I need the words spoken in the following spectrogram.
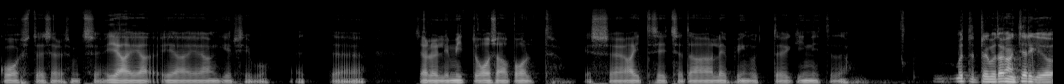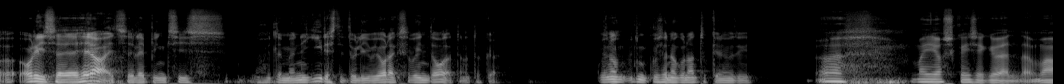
koostöö selles mõttes ja, ja, ja Jaan Kirsipuu, et äh, seal oli mitu osapoolt, kes aitasid seda lepingut kinnitada. mõtled praegu tagantjärgi, oli see hea, et see leping siis noh, ütleme nii kiiresti tuli või oleks võinud oodata natuke? kui noh, ütleme, kui see nagu natuke niimoodi uh, ma ei oska isegi öelda, ma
